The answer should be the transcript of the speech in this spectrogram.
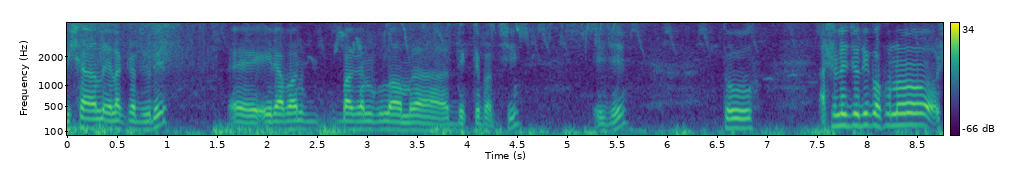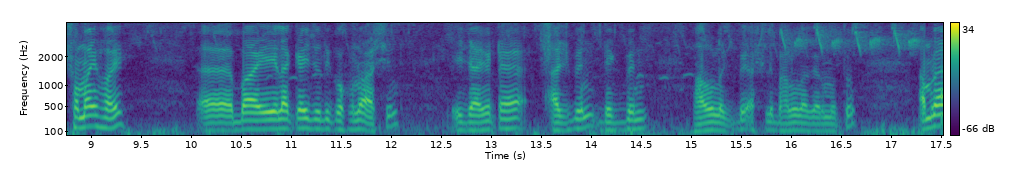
বিশাল এলাকা জুড়ে। এই রাবার বাগানগুলো আমরা দেখতে পাচ্ছি। এই যে। তো আসলে যদি কখনো সময় হয় বা এই এলাকায় যদি কখনো আসেন, এই জায়গাটা আসবেন, দেখবেন, ভালো লাগবে, আসলে ভালো লাগার মতো। আমরা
